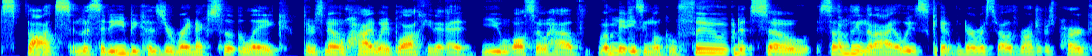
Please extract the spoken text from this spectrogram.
spots in the city because you're right next to the lake. There's no highway blocking it. You also have amazing local food. So, something that I always get nervous about with Rogers Park.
